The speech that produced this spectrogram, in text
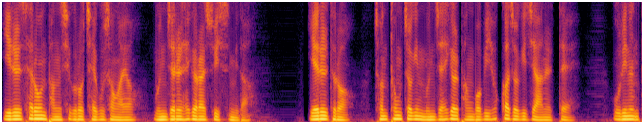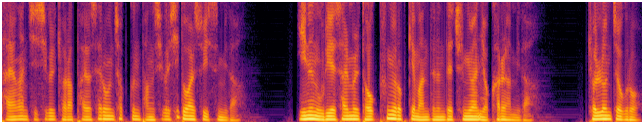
이를 새로운 방식으로 재구성하여 문제를 해결할 수 있습니다. 예를 들어 전통적인 문제 해결 방법이 효과적이지 않을 때 우리는 다양한 지식을 결합하여 새로운 접근 방식을 시도할 수 있습니다. 이는 우리의 삶을 더욱 풍요롭게 만드는 데 중요한 역할을 합니다. 결론적으로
